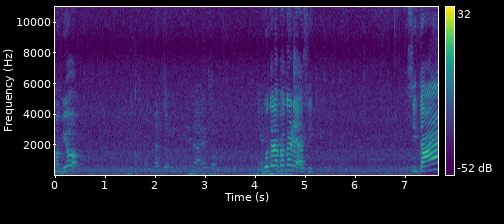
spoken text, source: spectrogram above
મમ્મીઓ? હો ગોદડા બગાડ્યા હશે સીધા?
